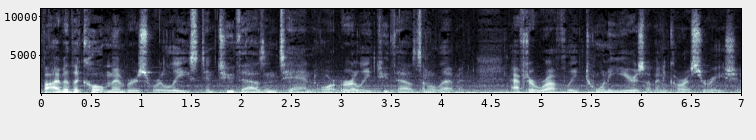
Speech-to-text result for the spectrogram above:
Five of the cult members were released in 2010 or early 2011 after roughly 20 years of incarceration.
